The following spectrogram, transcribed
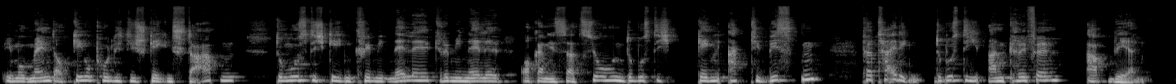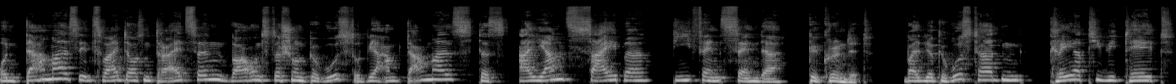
im Moment auch geopolitisch gegen Staaten. Du musst dich gegen Kriminelle, kriminelle Organisationen, du musst dich gegen Aktivisten verteidigen. Du musst die Angriffe abwehren. Und damals in 2013 war uns das schon bewusst und wir haben damals das Allianz Cyber Defense Center gegründet, weil wir gewusst hatten, Kreativität,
